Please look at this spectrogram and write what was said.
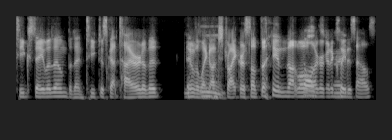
Teek stay with him, but then Teek just got tired of it and was like on Mm. strike or something and not no Oh, longer going to clean his house.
